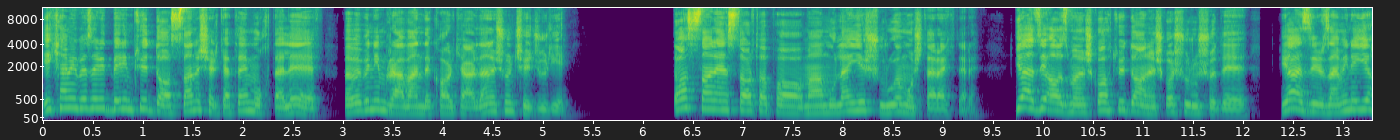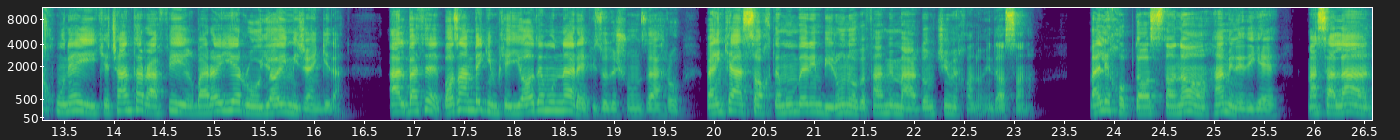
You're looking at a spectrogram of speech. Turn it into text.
یه کمی بذارید بریم توی داستان شرکت های مختلف و ببینیم روند کار کردنشون چجوریه. داستان استارتاپ ها معمولا یه شروع مشترک داره. یا از یه آزمایشگاه توی دانشگاه شروع شده یا از زیرزمین یه خونه ای که چند تا رفیق برای یه رویایی میجنگیدن. البته بازم بگیم که یادمون نره اپیزود 16 رو و اینکه از ساختمون بریم بیرون و بفهمیم مردم چی می‌خوان و این داستانا ولی خب داستانا همینه دیگه مثلا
